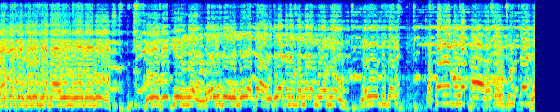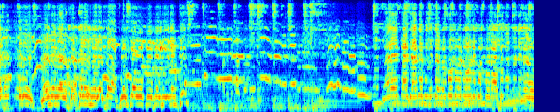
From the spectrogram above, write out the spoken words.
ಗ್ರಾಮ ಪಂಚಾಯತ್ ಸದಸ್ಯರಾದ ಅರುಣ್ ಗೌಡ್ ಅವರು ದಿವ್ಯ ಜ್ಯೋತಿಯನ್ನು ಬೆಳಗಿಸುವುದರ ಮೂಲಕ ಉದ್ಘಾಟನೆ ಸಮಾರಂಭವನ್ನು ನೆರವೇರಿಸಿದ್ದಾರೆ ಚಪ್ಪರ ಮೂಲಕ ಎಲ್ಲರೂ ಪ್ರೋತ್ಸಾಹಿಸಿದರು ಮಂಡಳಿಯ ಚಪ್ಪರ ಮೂಲಕ ಪ್ರೋತ್ಸಾಹಿಸಬೇಕಾಗಿ ವಿನಂತಿ ನಾಯಕ ಆಗಮಿಸಿದ ರಘುಗೌಡ ಅವರಿಗೂ ಕೂಡ ಅಭಿನಂದನೆಗಳು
